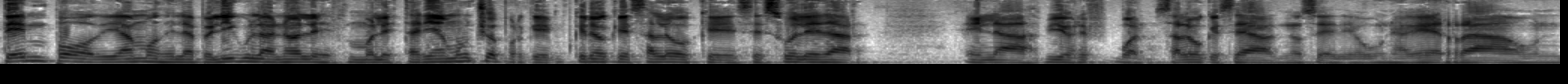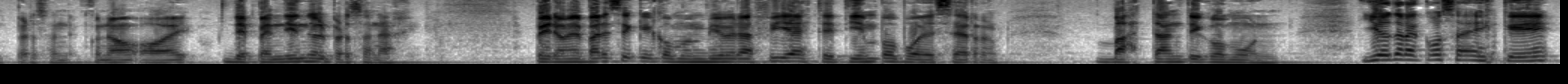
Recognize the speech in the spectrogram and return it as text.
tempo, digamos, de la película no les molestaría mucho porque creo que es algo que se suele dar en las biografías. Bueno, salvo que sea, no sé, de una guerra o un personaje, no, dependiendo del personaje. Pero me parece que como en biografía este tiempo puede ser bastante común. Y otra cosa es que,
